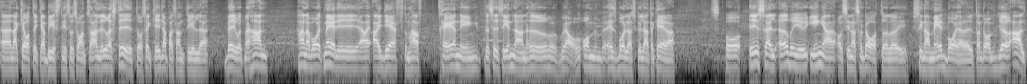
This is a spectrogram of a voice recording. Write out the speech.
eh, uh, narkotikabusiness och sånt. Så han luras dit och sen kidnappas han till uh, Beirut. Men han, han har varit med i IDF. De har haft träning precis innan hur, ja, om Hezbollah skulle attackera. Och Israel överger ju inga av sina soldater eller sina medborgare utan de gör allt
